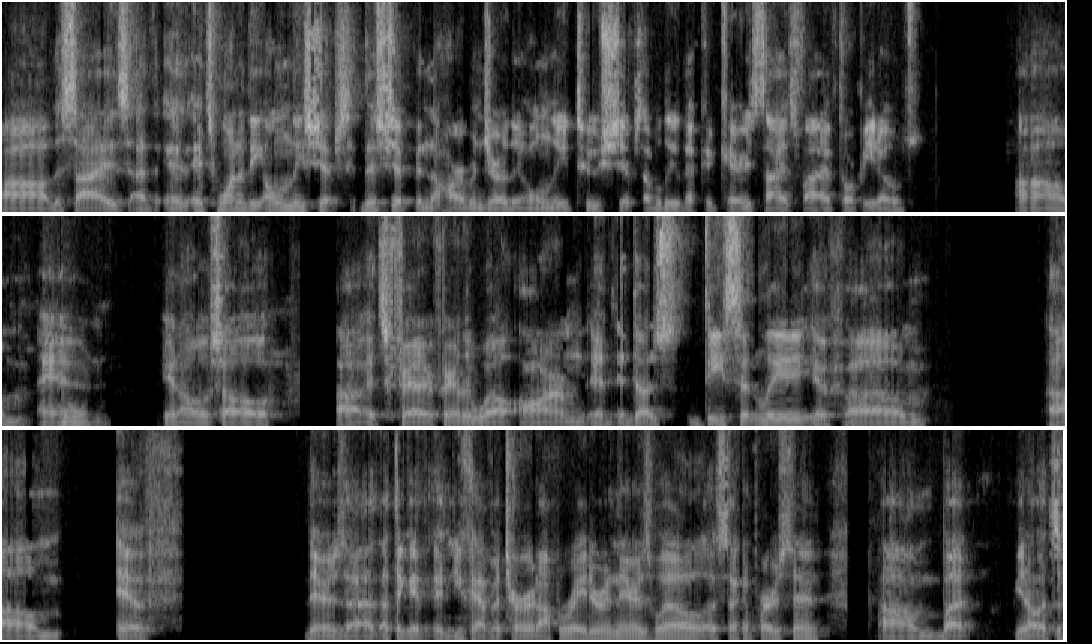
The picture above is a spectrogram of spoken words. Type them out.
Uh, the size, I th- it- it's one of the only ships. This ship and the Harbinger are the only two ships I believe that could carry size five torpedoes. Um, and you know, so uh, it's fair, fairly well armed. It, it does decently if um, um, if there's a, I think it, it, you can have a turret operator in there as well, a second person. Um, but you know, it's a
